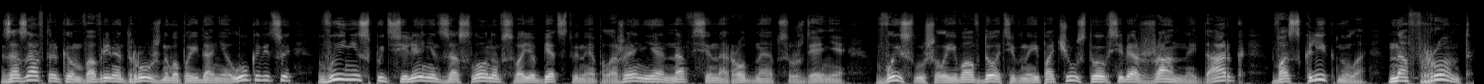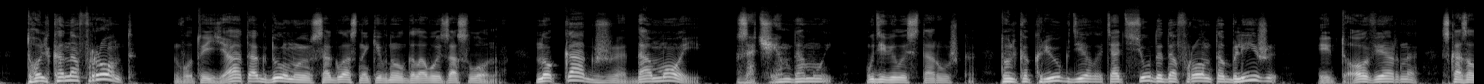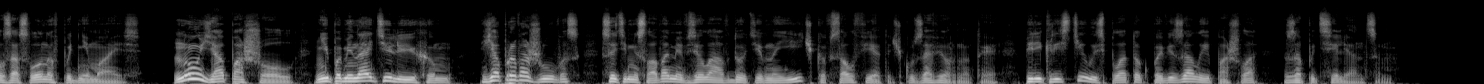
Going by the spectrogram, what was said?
За завтраком во время дружного поедания луковицы вынес подселенец Заслонов свое бедственное положение на всенародное обсуждение. Выслушала его Авдотьевна и, почувствовав себя Жанной Дарк, воскликнула «На фронт! Только на фронт!» «Вот и я так думаю», — согласно кивнул головой Заслонов. «Но как же домой?» «Зачем домой?» — удивилась старушка. «Только крюк делать, отсюда до фронта ближе?» «И то верно», — сказал Заслонов, поднимаясь. «Ну, я пошел. Не поминайте лихом. Я провожу вас». С этими словами взяла Авдотьевна яичко в салфеточку, завернутое, перекрестилась, платок повязала и пошла за подселенцем.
